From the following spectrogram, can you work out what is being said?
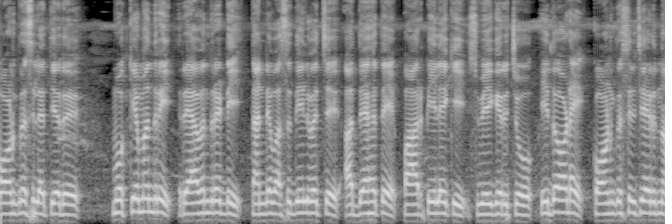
കോൺഗ്രസിലെത്തിയത്. മുഖ്യമന്ത്രി രേവന്ത് റെഡ്ഡി തന്റെ വസതിയിൽ വെച്ച് അദ്ദേഹത്തെ പാർട്ടിയിലേക്ക് സ്വീകരിച്ചു. ഇതോടെ കോൺഗ്രസിൽ ചേരുന്ന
